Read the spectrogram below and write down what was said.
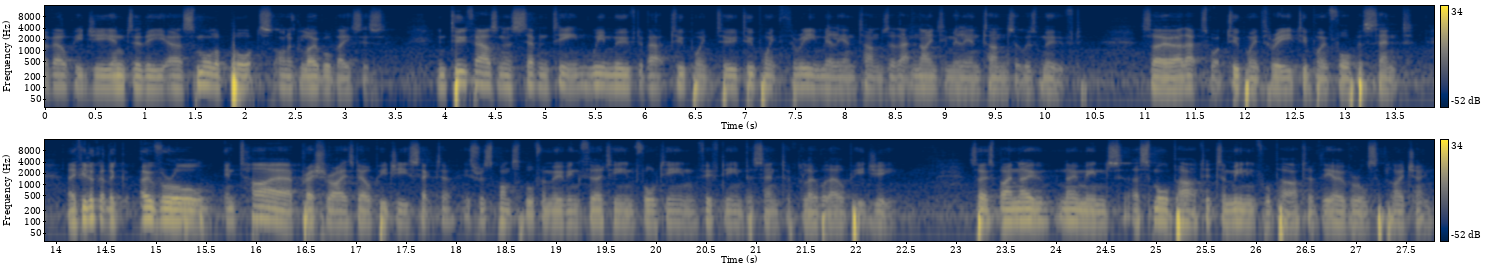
of LPG into the uh, smaller ports on a global basis. In 2017, we moved about 2.2, 2.3 million tons of that 90 million tons that was moved. So uh, that's what 2.3, 2.4%. If you look at the overall entire pressurized LPG sector, it's responsible for moving 13, 14, 15% of global LPG. So it's by no, no means a small part, it's a meaningful part of the overall supply chain.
